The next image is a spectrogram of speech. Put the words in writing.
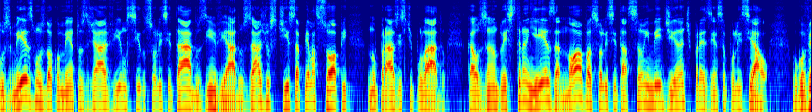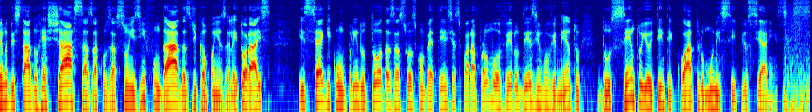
os mesmos documentos já haviam sido solicitados e enviados à Justiça pela SOP no prazo estipulado, causando estranheza nova solicitação e mediante presença policial. O governo do estado rechaça as acusações infundadas de campanhas eleitorais e segue cumprindo todas as suas competências para promover o desenvolvimento dos 184 municípios cearenses.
